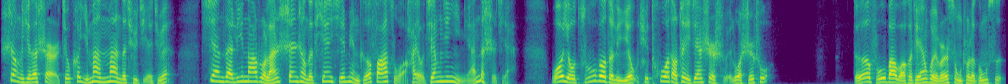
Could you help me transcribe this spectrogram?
剩下的事儿就可以慢慢的去解决。现在离那若兰身上的天邪命格发作还有将近一年的时间，我有足够的理由去拖到这件事水落石出。德福把我和田慧文送出了公司，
